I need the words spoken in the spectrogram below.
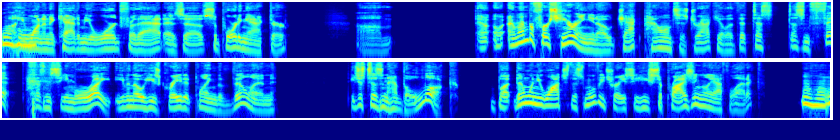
uh, mm-hmm. he won an Academy Award for that as a supporting actor. Um, I remember first hearing, you know, Jack Palance's Dracula. That just doesn't fit. doesn't seem right. Even though he's great at playing the villain, he just doesn't have the look. But then when you watch this movie, Tracy, he's surprisingly athletic. Mm-hmm.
